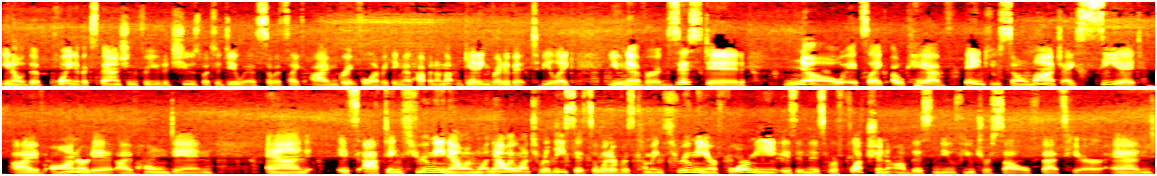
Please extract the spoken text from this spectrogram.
you know, the point of expansion for you to choose what to do with. So it's like, I'm grateful everything that happened. I'm not getting rid of it to be like, you never existed no, it's like, okay, I've thank you so much. I see it. I've honored it. I've honed in and it's acting through me now and now I want to release it. So whatever's coming through me or for me is in this reflection of this new future self that's here. And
